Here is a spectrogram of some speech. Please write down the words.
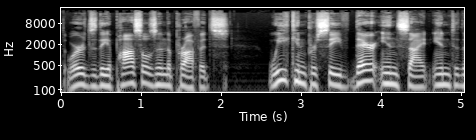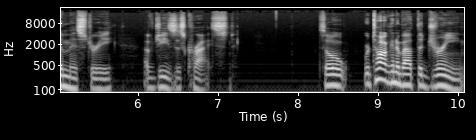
the words of the apostles and the prophets, we can perceive their insight into the mystery of Jesus Christ. So, we're talking about the dream.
